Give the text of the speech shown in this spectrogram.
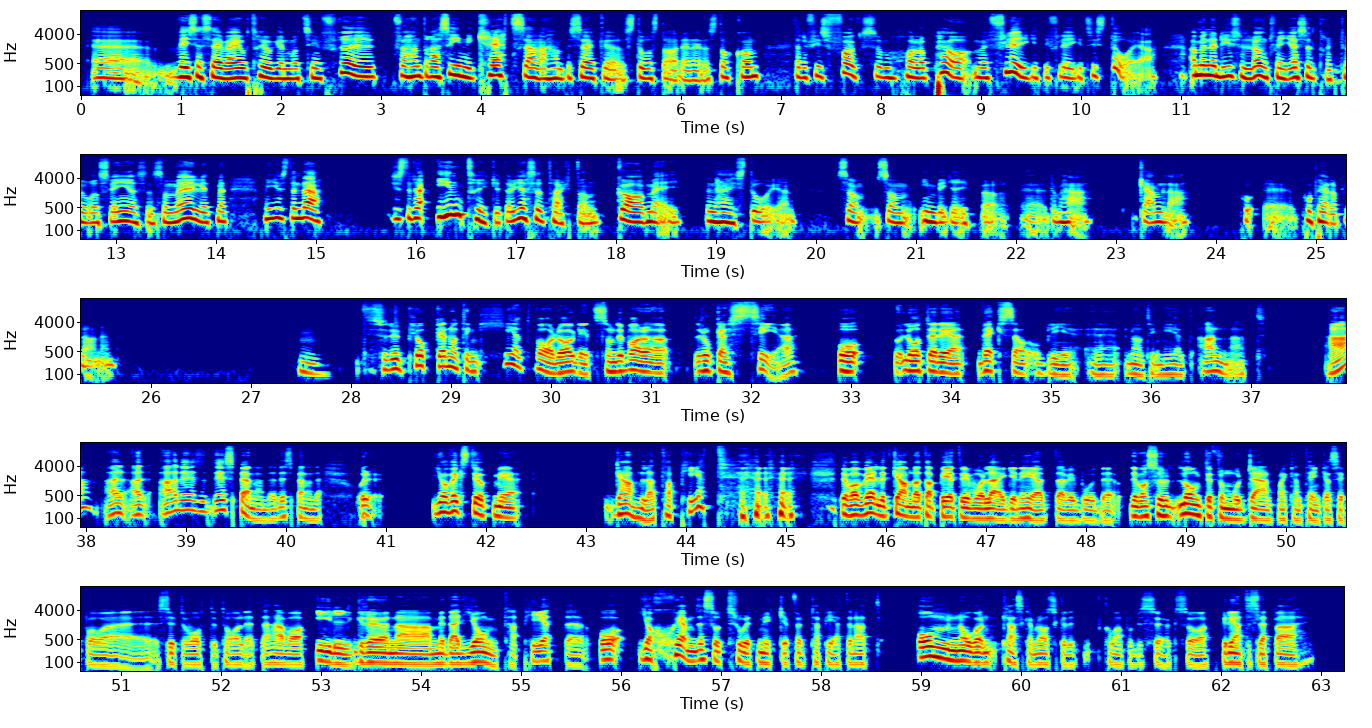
eh, visar sig vara otrogen mot sin fru, för han dras in i kretsar när han besöker storstaden eller Stockholm, där det finns folk som håller på med flyget i flygets historia. Jag menar, det är ju så långt från gödseltraktorer och svingödsel som möjligt, men, men just, den där, just det där intrycket av gödseltraktorn gav mig den här historien som, som inbegriper eh, de här gamla pro, eh, propellerplanen. Mm. Så du plockar någonting helt vardagligt som du bara råkar se och låter det växa och bli eh, någonting helt annat. Ja, ah, ah, ah, det, det, är spännande, det är spännande. Och jag växte upp med gamla tapeter. det var väldigt gamla tapeter i vår lägenhet där vi bodde. Det var så långt ifrån modernt man kan tänka sig på eh, slutet av 80-talet. Det här var illgröna medaljongtapeter och jag skämdes så otroligt mycket för tapeterna att om någon klasskamrat skulle komma på besök så ville jag inte släppa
